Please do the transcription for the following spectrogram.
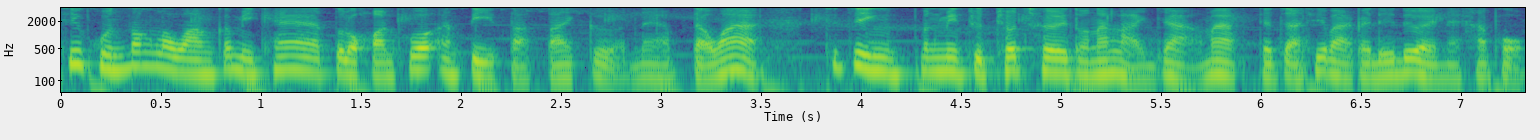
ที่คุณต้องระวังก็มีแค่ตัวละครพวกอันติตัดตายเกิดนะครับ แต่ว่าที่จริงมันมีจุดชดเชยตรงนั้นหลายอย่างมากจะจะอธิบายไปเรื่อยๆนะครับผม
